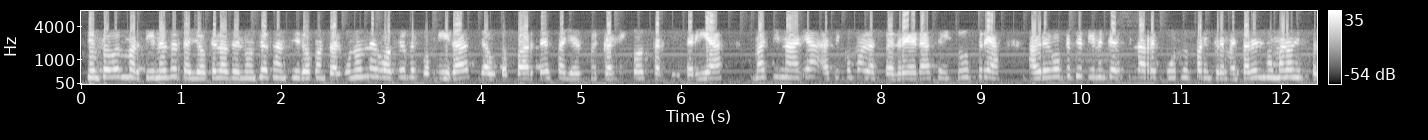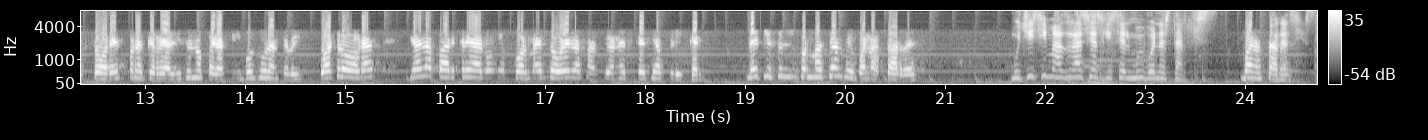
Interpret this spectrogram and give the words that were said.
Cienfuegos Martínez detalló que las denuncias han sido contra algunos negocios de comidas, de autopartes, talleres mecánicos, carpintería, maquinaria, así como las pedreras e industria. Agregó que se tienen que destinar recursos para incrementar el número de inspectores para que realicen operativos durante 24 horas y a la par crear un informe sobre las sanciones que se apliquen. Leti, esta es la información. Muy buenas tardes. Muchísimas gracias, Giselle. Muy buenas tardes. Buenas tardes.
